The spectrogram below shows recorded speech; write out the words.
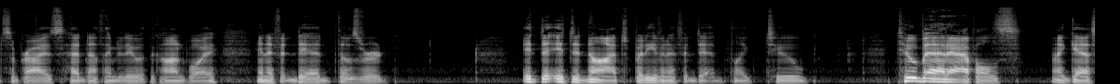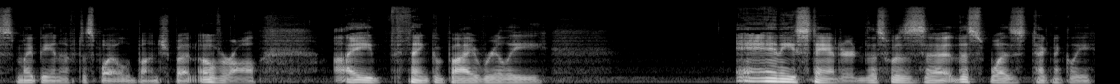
surprise had nothing to do with the convoy, and if it did, those were it it did not. But even if it did, like two two bad apples, I guess might be enough to spoil the bunch. But overall, I think by really any standard, this was uh, this was technically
